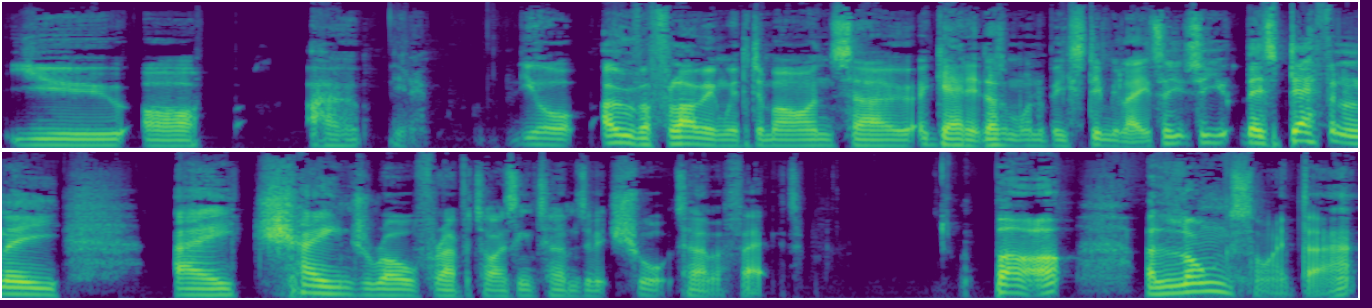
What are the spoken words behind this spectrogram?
you are, uh, you know, you're overflowing with demand. So again, it doesn't want to be stimulated. So, so you, there's definitely a change role for advertising in terms of its short term effect. But alongside that,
